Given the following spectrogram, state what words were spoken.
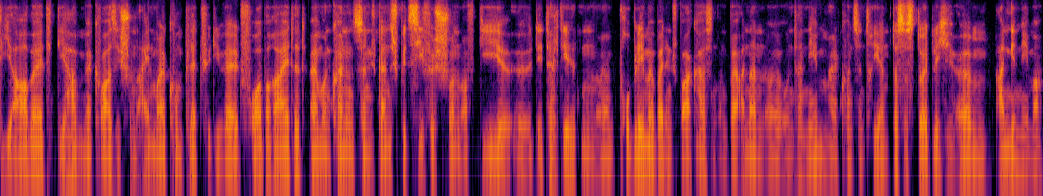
die Arbeit, die haben wir quasi schon einmal komplett für die Welt vorbereitet ähm, und können uns dann ganz spezifisch schon auf die äh, detaillierten äh, Probleme bei den Sparkassen und bei anderen äh, Unternehmen halt konzentrieren. Das ist deutlich ähm, angenehmer.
